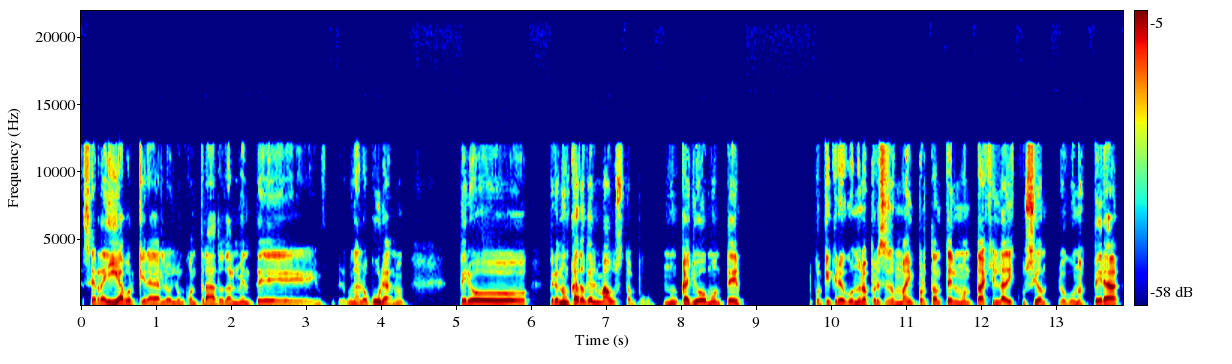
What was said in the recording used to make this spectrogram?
se reía porque era, lo, encontraba totalmente eh, una locura, ¿no? Pero, pero nunca toqué el mouse tampoco. Nunca yo monté porque creo que uno de los procesos más importantes del montaje es la discusión. Lo que uno espera,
